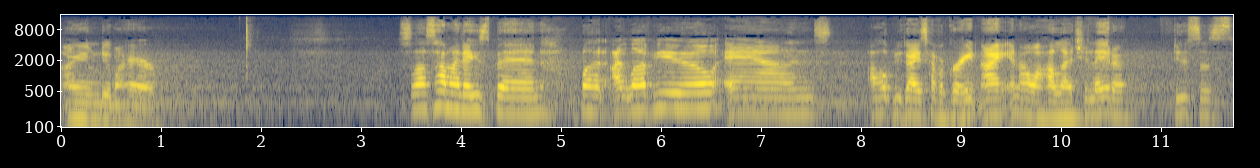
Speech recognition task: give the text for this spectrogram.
I didn't even do my hair. So that's how my day's been. But I love you and I hope you guys have a great night and I will holla at you later. Deuces.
